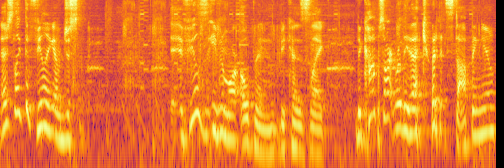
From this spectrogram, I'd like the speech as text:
I just like the feeling of just... It feels even more open because, like, the cops aren't really that good at stopping you.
